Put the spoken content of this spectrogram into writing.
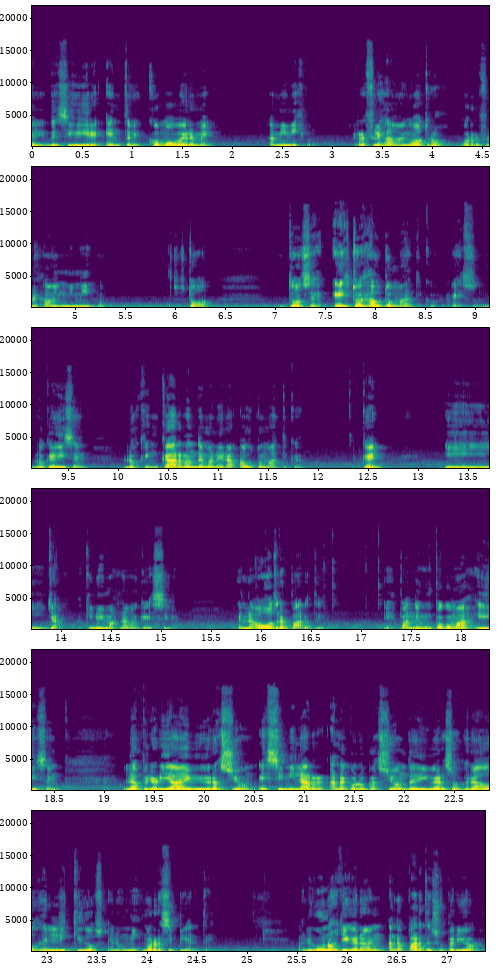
decidir entre cómo verme a mí mismo, reflejado en otro o reflejado en mí mismo. Eso es todo. Entonces, esto es automático, es lo que dicen los que encarnan de manera automática. Y ya, aquí no hay más nada que decir. En la otra parte, expanden un poco más y dicen, La prioridad de vibración es similar a la colocación de diversos grados de líquidos en un mismo recipiente. Algunos llegarán a la parte superior,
